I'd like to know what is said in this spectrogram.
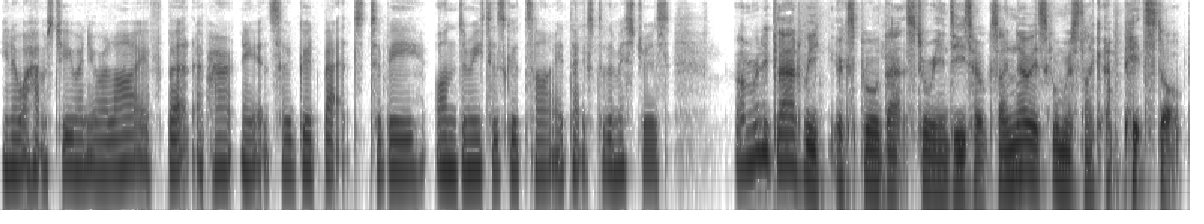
you know, what happens to you when you're alive. But apparently it's a good bet to be on Demeter's good side thanks to the mysteries. I'm really glad we explored that story in detail because I know it's almost like a pit stop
